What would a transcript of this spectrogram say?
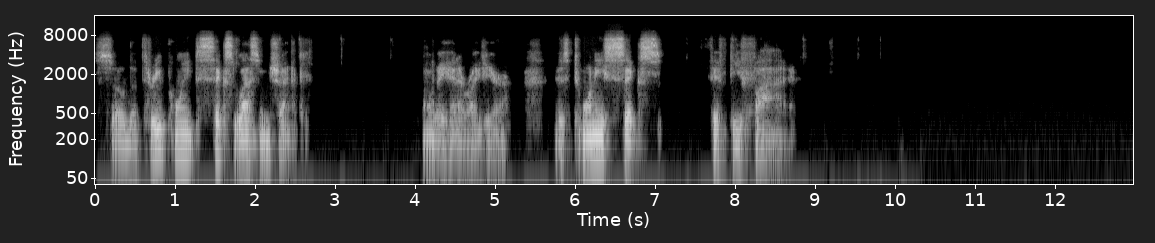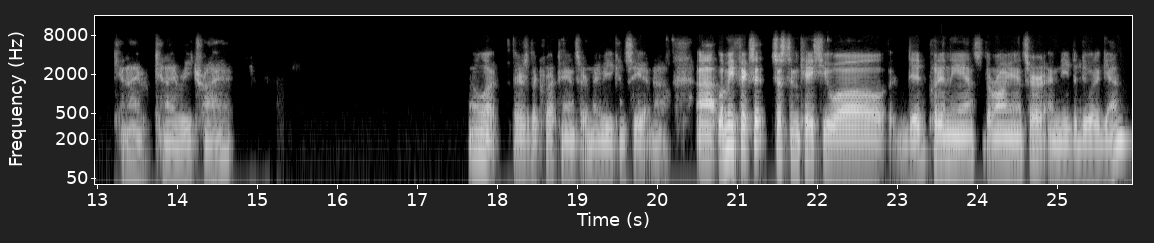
So the 3.6 lesson check, oh, they had it right here, is 2655. Can I can I retry it? Oh, look, there's the correct answer. Maybe you can see it now. Uh, let me fix it just in case you all did put in the answer, the wrong answer and need to do it again.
